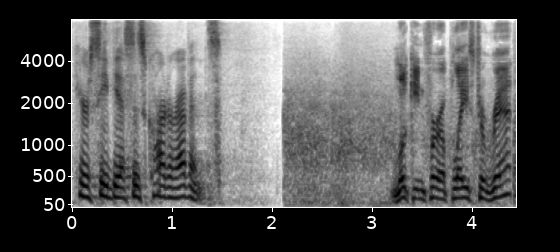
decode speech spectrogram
Here's CBS's Carter Evans. Looking for a place to rent?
